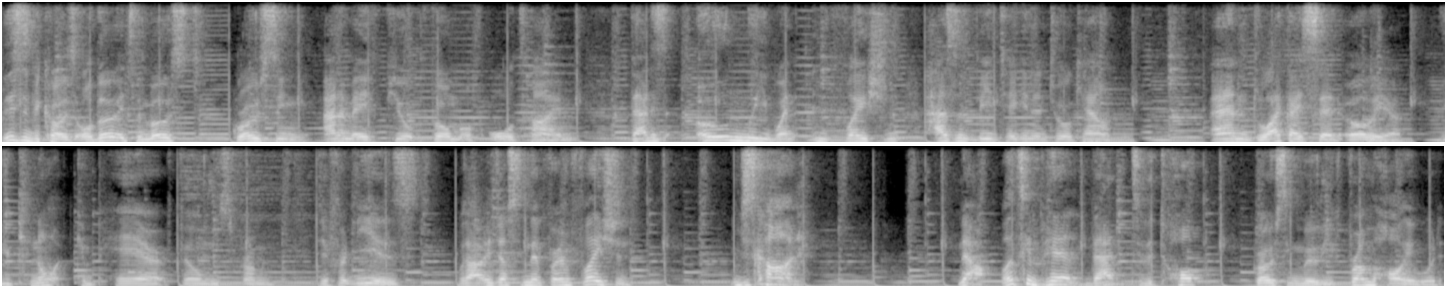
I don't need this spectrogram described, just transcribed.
This is because although it's the most grossing anime film of all time, that is only when inflation hasn't been taken into account. And like I said earlier, you cannot compare films from different years without adjusting them for inflation. You just can't. Now, let's compare that to the top grossing movie from Hollywood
